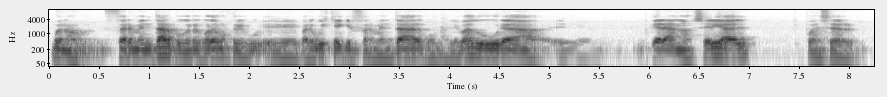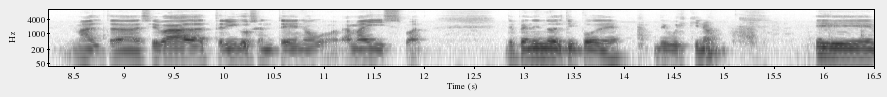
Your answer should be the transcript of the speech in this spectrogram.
bueno, fermentar, porque recordemos que para el whisky hay que fermentar con una levadura, granos de cereal, pueden ser malta de cebada, trigo, centeno, maíz, bueno, dependiendo del tipo de, whisky, ¿no? Eh,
